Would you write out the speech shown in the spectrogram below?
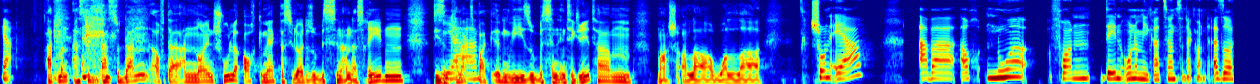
Ja. Hat man, hast, du, hast du dann auf der an neuen Schule auch gemerkt, dass die Leute so ein bisschen anders reden, diesen Ja. Kanakspark irgendwie so ein bisschen integriert haben? MashaAllah, Wallah. Schon eher, aber auch nur von denen ohne Migrationshintergrund. Also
